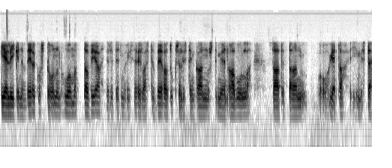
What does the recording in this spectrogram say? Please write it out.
tieliikenneverkostoon on huomattavia ja sitten esimerkiksi erilaisten verotuksellisten kannustimien avulla saatetaan ohjata ihmistä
